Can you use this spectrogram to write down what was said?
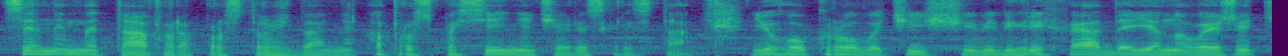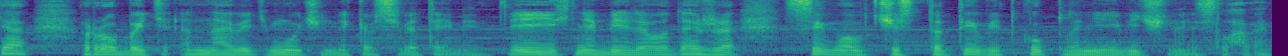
Це не метафора про страждання, а про спасіння через Христа. Його кров очищує від гріха, дає нове життя, робить навіть мучеників святими. І їхня біля одежа символ чистоти, відкуплення і вічної слави.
